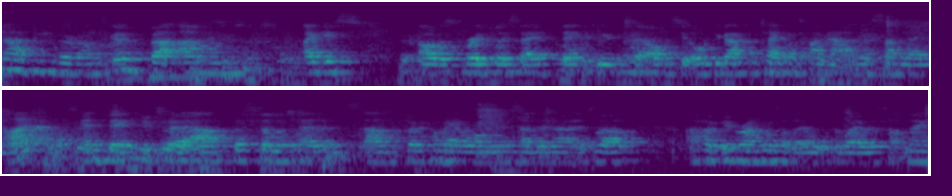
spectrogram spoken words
no, I think everyone's good, but um, I guess I'll just briefly say thank you to obviously all of you guys for taking time out on your Sunday night, and thank you to our facilitators um, for coming along on your Sunday night as well. I hope everyone feels like they walked away with something.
